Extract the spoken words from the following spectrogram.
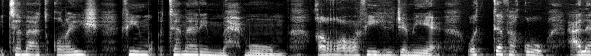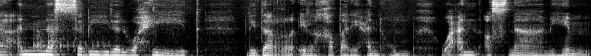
اجتمعت قريش في مؤتمر محموم قرر فيه الجميع واتفقوا على أن السبيل الوحيد لدرء الخطر عنهم وعن أصنامهم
